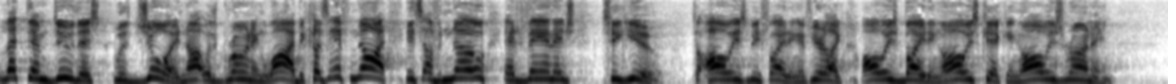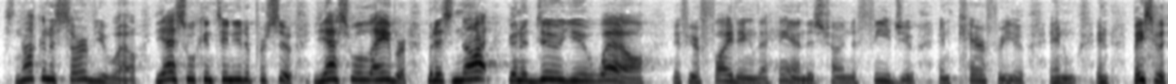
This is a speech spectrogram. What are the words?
Let them do this with joy, not with groaning. Why? Because if not, it's of no advantage to you to always be fighting. If you're like always biting, always kicking, always running, it's not going to serve you well. Yes, we'll continue to pursue. Yes, we'll labor, but it's not going to do you well if you're fighting the hand that's trying to feed you and care for you and, and basically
